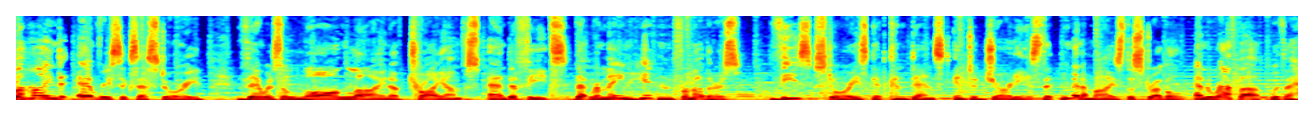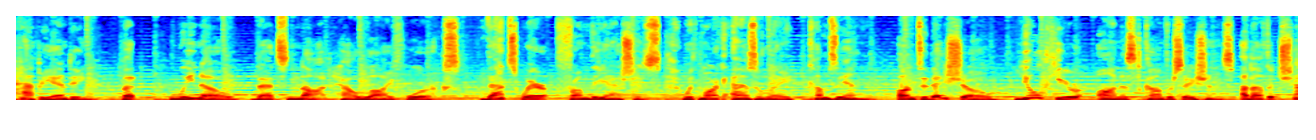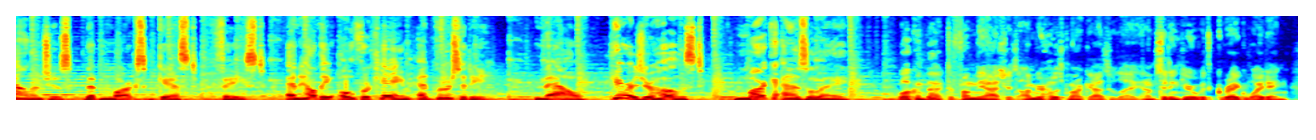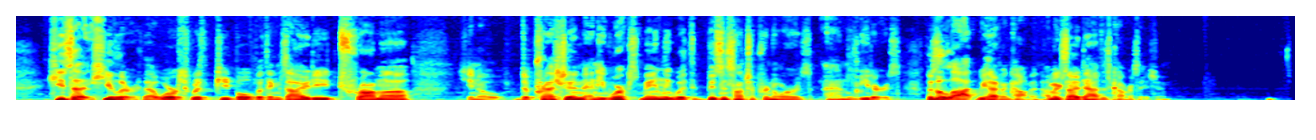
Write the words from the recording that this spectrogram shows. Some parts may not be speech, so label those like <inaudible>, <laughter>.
Behind every success story, there is a long line of triumphs and defeats that remain hidden from others. These stories get condensed into journeys that minimize the struggle and wrap up with a happy ending. But we know that's not how life works. That's where From the Ashes with Marc Azoulay comes in. On today's show, you'll hear honest conversations about the challenges that Marc's guest faced and how they overcame adversity. Now, here is your host, Marc Azoulay. Welcome back to From the Ashes. I'm your host, Marc Azoulay, and I'm sitting here with Greg Wieting. He's a healer that works with people with anxiety, trauma, you know, depression, and he works mainly with business entrepreneurs and leaders. There's a lot we have in common. I'm excited to have this conversation.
